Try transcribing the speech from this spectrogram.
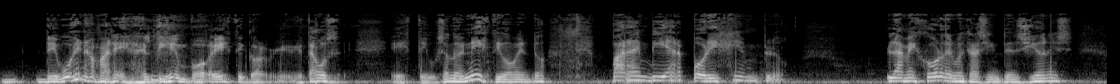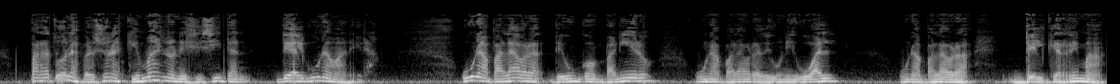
de buena manera el tiempo este que estamos este, usando en este momento para enviar, por ejemplo, la mejor de nuestras intenciones para todas las personas que más lo necesitan de alguna manera. Una palabra de un compañero, una palabra de un igual, una palabra del que rema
